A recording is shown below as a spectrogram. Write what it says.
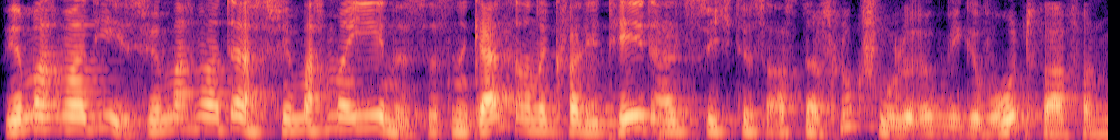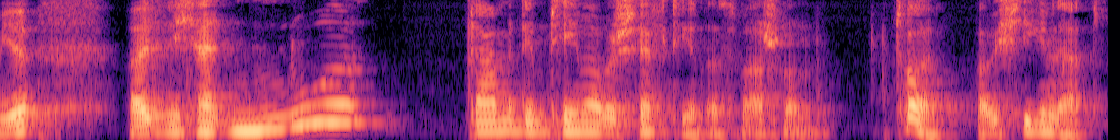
wir machen mal dies, wir machen mal das, wir machen mal jenes. Das ist eine ganz andere Qualität, als ich das aus einer Flugschule irgendwie gewohnt war von mir, weil die sich halt nur da mit dem Thema beschäftigen. Das war schon toll, habe ich viel gelernt.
